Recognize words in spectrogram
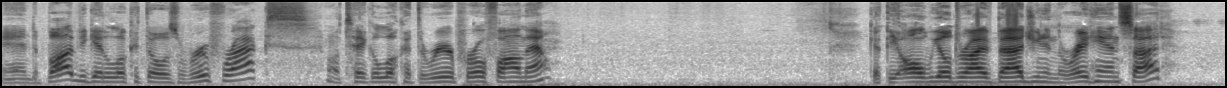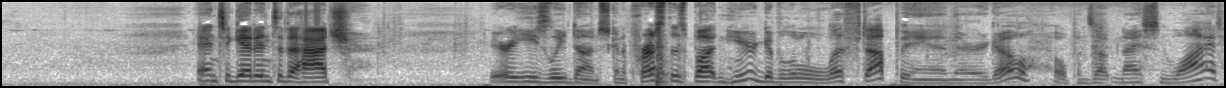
And above you get a look at those roof racks. We'll take a look at the rear profile now. Got the all wheel drive badging in the right hand side. And to get into the hatch, very easily done. Just to press this button here, give a little lift up, and there you go. Opens up nice and wide.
